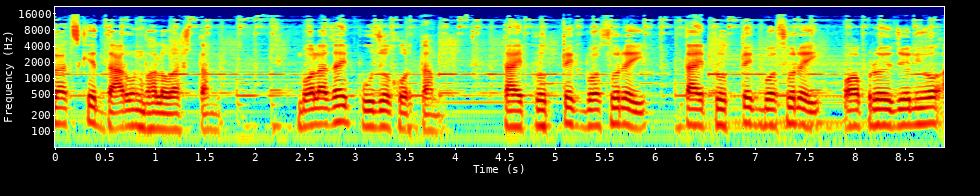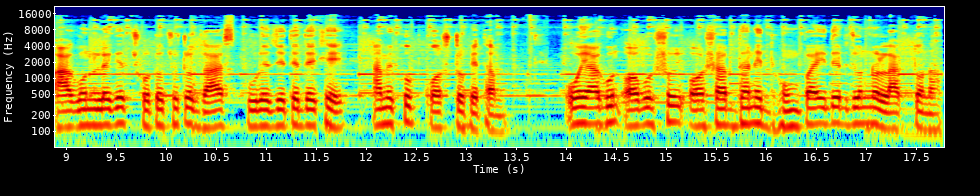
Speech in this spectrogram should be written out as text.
গাছকে দারুণ ভালোবাসতাম। বলা যায় পুজো করতাম। তাই প্রত্যেক বছরেই, তাই প্রত্যেক বছরেই অপ্রয়োজনীয় আগুন লেগে ছোট ছোট গাছ পুড়ে যেতে দেখে আমি খুব কষ্ট পেতাম। ওই আগুন অবশ্যই অসাবধানে ধূমপায়ীদের জন্য লাগতো না।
